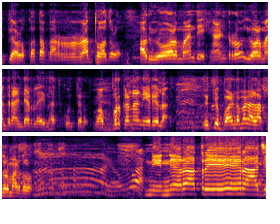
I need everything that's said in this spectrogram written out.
ಅಕ್ಕಿ ಅಳ್ಕೊತ ಬರ್ರ ಅಂತ ಹೋದಳು. ಅವ್ರು ಏಳು ಮಂದಿ ಹ್ಯಾಂಡ್ರು ಏಳು ಮಂದಿ ರಾಂಡ್ಯಾರ ಲೈನ್ ಹತ್ತಿ ಕುಂತಾರು ಒಬ್ಬರು ಕಣ್ಣ ನೀರಿಲ್ಲ. ಇಕ್ಕಿ ಬಂಡ ಮಾಡಿ ಅಳಕ್ ಶುರು ಮಾಡಿದಳು. ನಿನ್ನೆ ರಾತ್ರಿ ರಾಜ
